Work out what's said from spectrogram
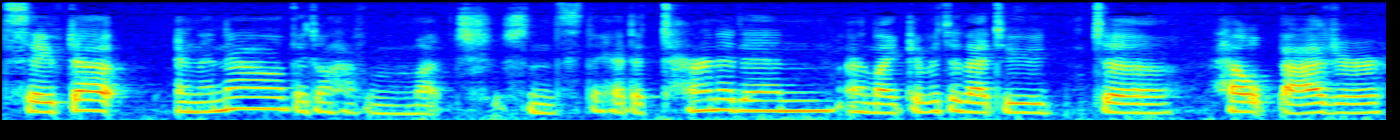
saved up, and then now they don't have much since they had to turn it in and like give it to that dude to help Badger.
